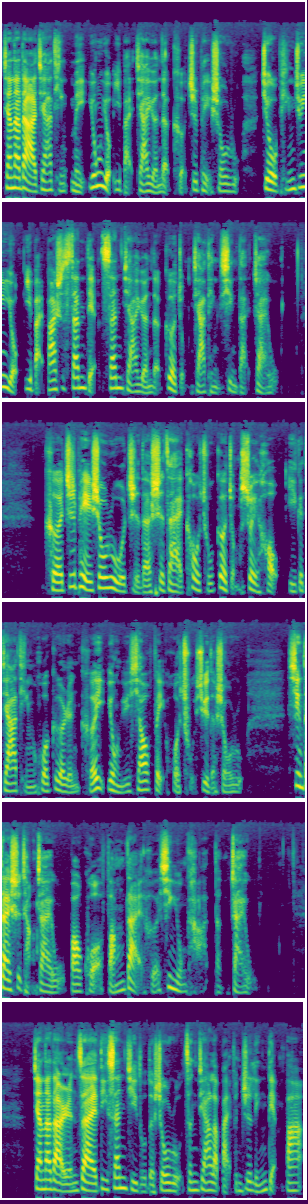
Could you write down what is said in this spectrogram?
加拿大家庭每拥有一百加元的可支配收入，就平均有一百八十三点三加元的各种家庭信贷债务。可支配收入指的是在扣除各种税后，一个家庭或个人可以用于消费或储蓄的收入。信贷市场债务包括房贷和信用卡等债务。加拿大人在第三季度的收入增加了百分之零点八，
